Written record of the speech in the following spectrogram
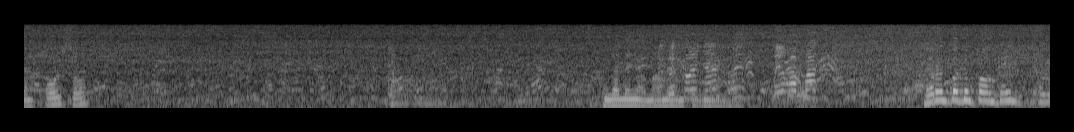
ng force oh. Ang ganda niya, mamaya ang pag Meron pa dong fountain. Pre.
